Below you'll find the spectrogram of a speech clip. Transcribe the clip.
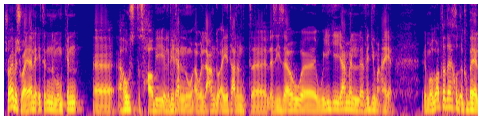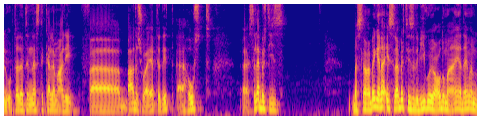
شوية بشوية لقيت إن ممكن آه، ا host أصحابي اللي بيغنوا أو اللي عنده أي talent لذيذة و- ويجي يعمل فيديو معايا. الموضوع ابتدى ياخد إقبال وابتدت الناس تتكلم عليه. فبعد شوية ابتديت ا host celebrities بس لما باجي أنقي celebrities اللي بيجوا يقعدوا معايا دايما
